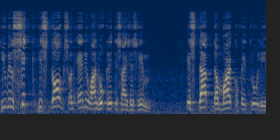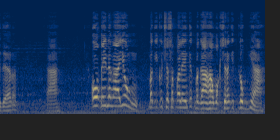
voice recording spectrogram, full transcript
He will sick his dogs on anyone who criticizes him. Is that the mark of a true leader? Ha? Okay na nga yung mag-ikot siya sa palengke at maghahawak siya ng itlog niya.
